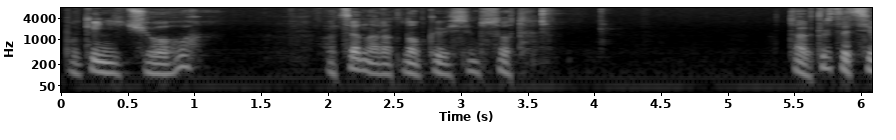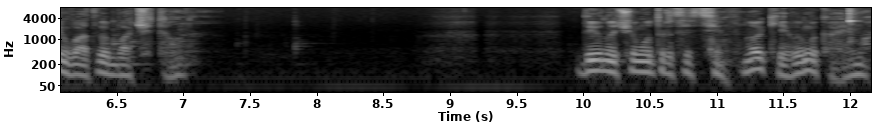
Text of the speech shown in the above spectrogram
Поки нічого. Оце, наверное, кнопка 800. Так, 37 Вт, ви бачите. Вон. Дивно, чому 37. Ну окей, вимикаємо.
